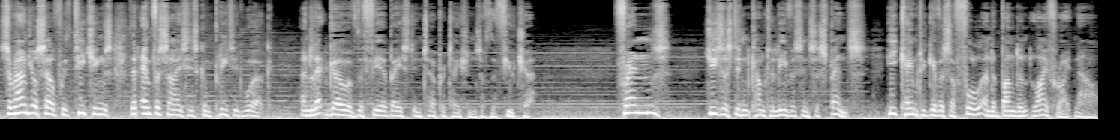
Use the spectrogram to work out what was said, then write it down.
Surround yourself with teachings that emphasize his completed work and let go of the fear-based interpretations of the future. Friends, Jesus didn't come to leave us in suspense. He came to give us a full and abundant life right now.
